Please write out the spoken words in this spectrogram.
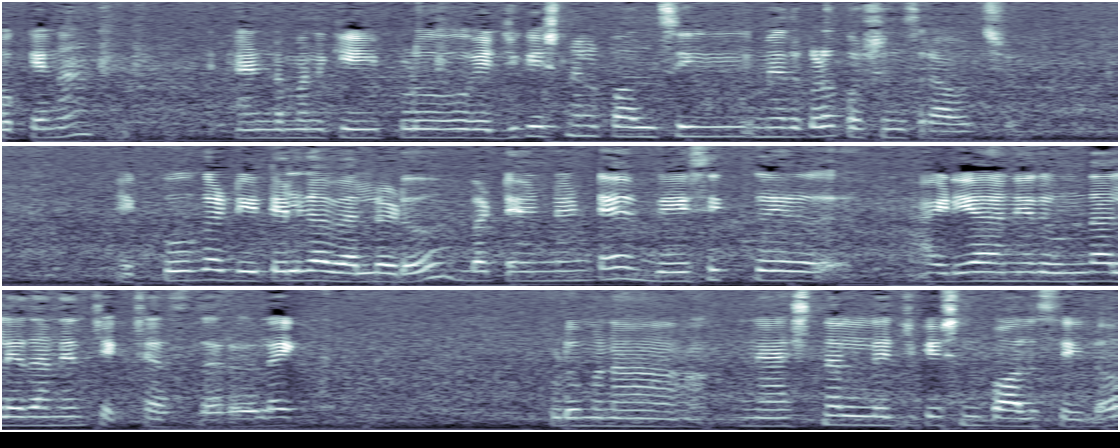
ఓకేనా? అండ్ మనకి ఇప్పుడు ఎడ్యుకేషనల్ పాలసీ మీద కూడా క్వశ్చన్స్ రావచ్చు. ఎక్కువగా డీటెయిల్గా వెళ్ళడు బట్ ఏంటంటే బేసిక్ ఐడియా అనేది ఉందా లేదా అనేది చెక్ చేస్తారు. లైక్ ఇప్పుడు మన నేషనల్ ఎడ్యుకేషన్ పాలసీలో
